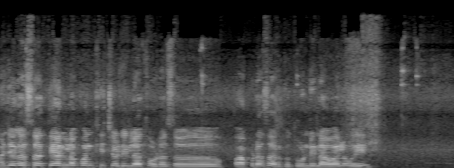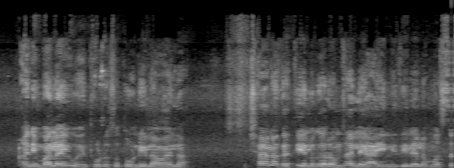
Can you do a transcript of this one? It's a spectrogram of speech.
म्हणजे कसं त्यांना पण खिचडीला थोडंसं पापडासारखं तोंडी लावायला होईल. आणि मलाही होईल थोडंसं तोंडी लावायला. छान आता तेल गरम झाले आईने दिलेलं मस्त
